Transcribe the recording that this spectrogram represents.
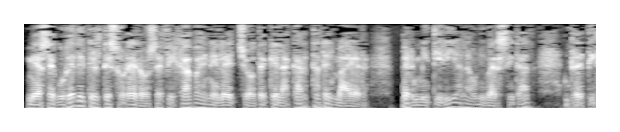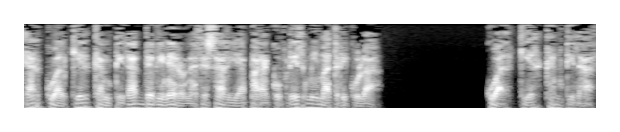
Me aseguré de que el tesorero se fijaba en el hecho de que la carta del Maer permitiría a la universidad retirar cualquier cantidad de dinero necesaria para cubrir mi matrícula. Cualquier cantidad.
